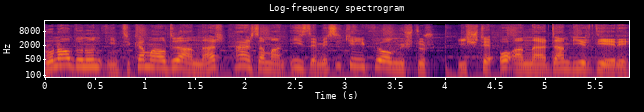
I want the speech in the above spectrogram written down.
Ronaldo'nun intikam aldığı anlar her zaman izlemesi keyifli olmuştur. İşte o anlardan bir diğeri.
